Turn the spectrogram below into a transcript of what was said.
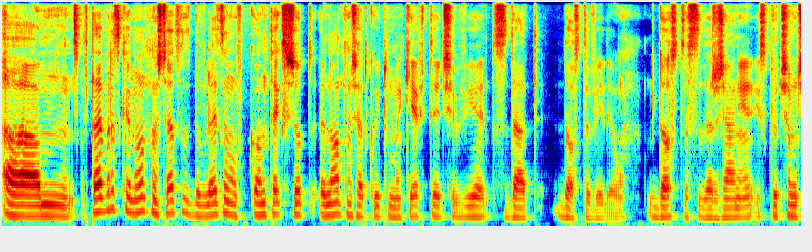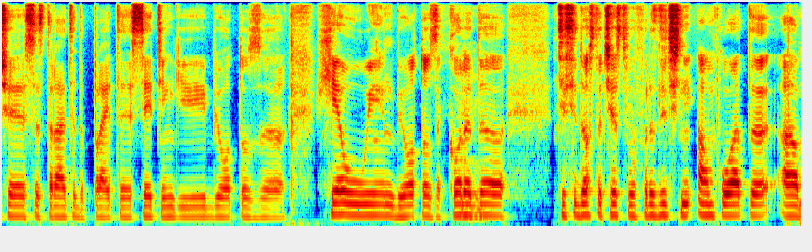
А, в тази връзка едно от нещата, за да влезем в контекст, защото едно от нещата, които ме кефите е, че вие създавате доста видео, доста съдържание. Изключвам, че се стараете да правите сетинги, било то за Хелоуин, било то за коледа. Ти си доста често в различни ампулата. А,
